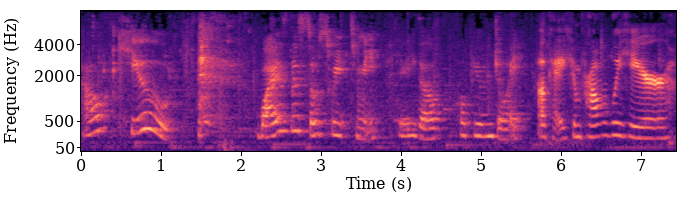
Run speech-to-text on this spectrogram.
How cute. Why is this so sweet to me? There you go. Hope you enjoy. Okay, you can probably hear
